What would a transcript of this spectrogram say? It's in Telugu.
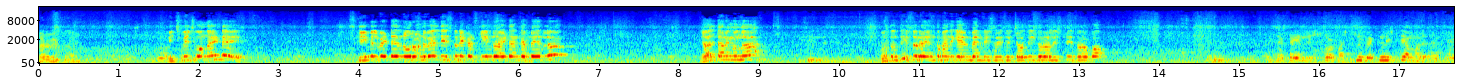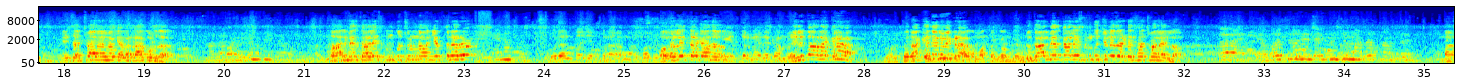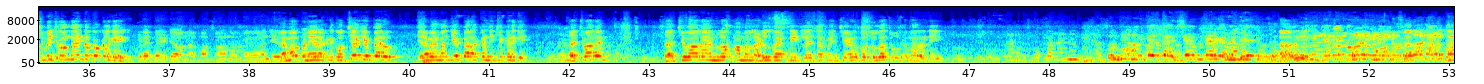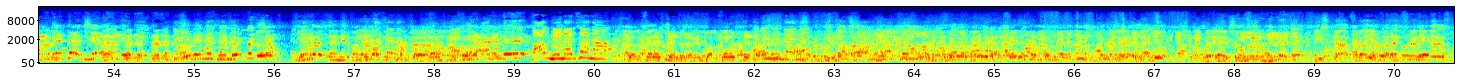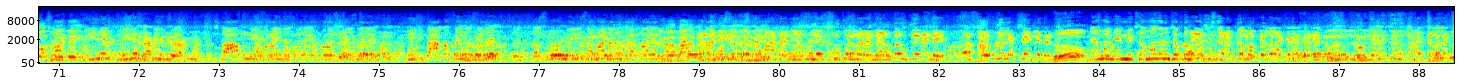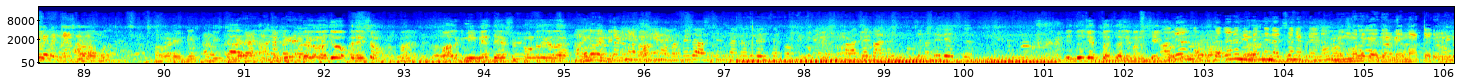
మాట్లాడబెట్టురా పిచ్చి పిచ్చుకుందండి స్కీములు పెట్టేది నువ్వు రెండు వేలు తీసుకుని ఇక్కడ స్కీమ్ రాయటానికి పేర్లు? జాలితనంగా ఉందా? మొత్తం తీసుకురా ఎంతమందికి ఏం బెనిఫిషరీస్ ఇచ్చావు తీసుకురా లిస్ట్ తీసుకురాపో నేను సచివాలయంలోకి ఎవరు రాకూడదా? కాలు మీద కాలు వేసుకుని కూర్చున్నామని చెప్తున్నారు? ఒకళ్ళు ఇద్దరు కాదు. వెళ్ళిపోవాలి అక్కడ. నువ్వు ఇక్కడ? నువ్వు కాలు మీద కాలు వేసుకుని కూర్చునేది అంటే సచివాలయంలో. సార్ ఆయన ఎవరు వచ్చినా నేను దగ్గర నుంచి మాట్లాడుతున్నాను సార్. పిచ్చి పిచ్చిగా ఉందా ఏంటి ఒక్కొక్కరికి. ఇక్కడే బయటే ఉన్నారు మొత్తం అందరూ. మేమేం ఏమో ఇప్పుడు నేను అక్కడికి వచ్చాక చెప్పారు. ఇరవై మంది చెప్పారు అక్కడి నుంచి ఇక్కడికి. సచివాలయం సచివాలయంలో మమ్మల్ని అడుగు పెట్టినట్లయితే మేము చీడ పురుగుల్లో చూస్తున్నారని. సార్ కాదు నేను అరిసానా వెల్ఫేర్ అసిస్టెంట్ వెల్ఫేర్ నాయన? ఈ స్టాఫ్లో ఎవరైనా నీదే రెస్పాన్సిబిలిటీ. స్టాఫ్ని ఎవరైనా సరే ఎవరు వచ్చినా సరే మీది కాకపోయినా సరే రెస్పాండ్ అయ్యి సమాధానం ఇప్పుడు నేను మీకు సమాధానం చెప్పడం ఒక్క నిమిషం వాళ్ళకి మీ మీద దేశం ఉండదు కదా. ఎందుకు చెప్తారు తల్లి? మనం ఎప్పుడైనా? మిమ్మల్ని కాదండి నేను మాట్లాడింది.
